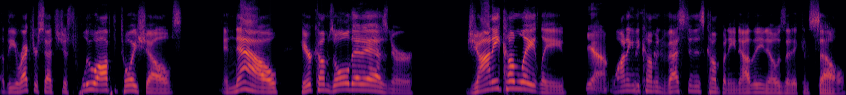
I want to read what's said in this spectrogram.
uh, the erector sets, just flew off the toy shelves. And now here comes old Ed Asner, Johnny come lately, Yeah. wanting to come invest in his company now that he knows that it can sell,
